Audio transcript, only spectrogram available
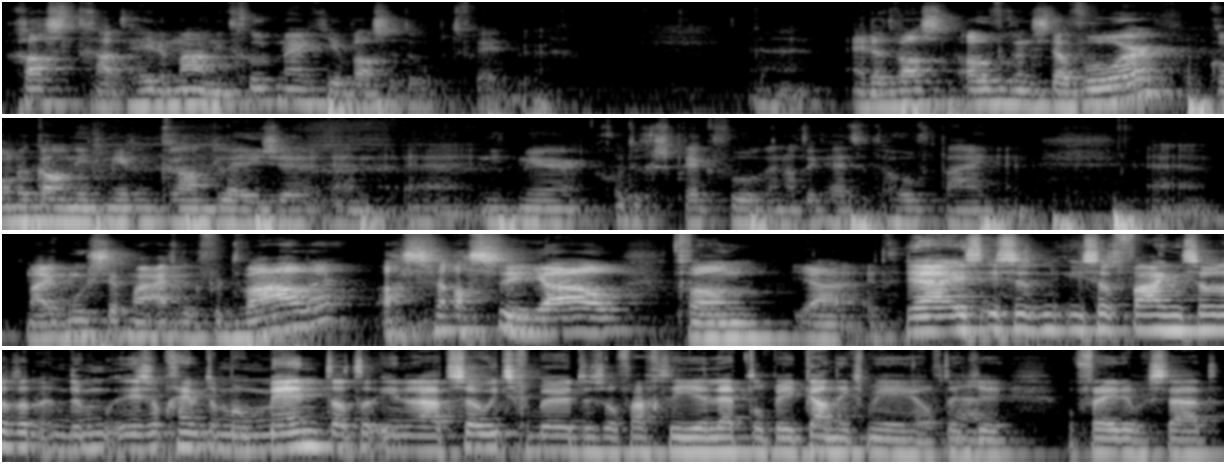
gast, het gaat helemaal niet goed met je, was het op. Eh, en dat was overigens daarvoor, kon ik al niet meer een krant lezen en eh, niet meer goed een gesprek voeren en had ik het, het hoofdpijn. En, eh, maar ik moest zeg maar eigenlijk verdwalen als, als signaal van, ja, het, Ja, is, is, het, is dat vaak niet zo dat er, er is op een gegeven moment een moment dat er inderdaad zoiets gebeurt is of achter je laptop en je kan niks meer of dat Ja. je op Vredenburg staat.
